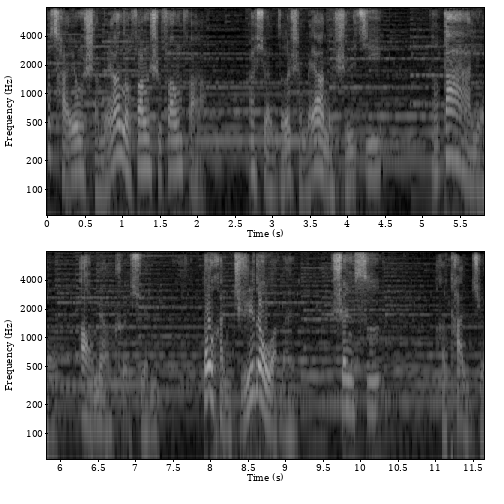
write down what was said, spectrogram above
要采用什么样的方式方法，要选择什么样的时机，都大有奥妙可循，都很值得我们深思和探究。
